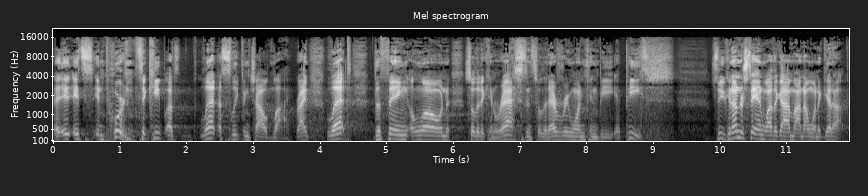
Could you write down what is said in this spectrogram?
It's important to keep a let a sleeping child lie, right? Let the thing alone so that it can rest and so that everyone can be at peace. So you can understand why the guy might not want to get up.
